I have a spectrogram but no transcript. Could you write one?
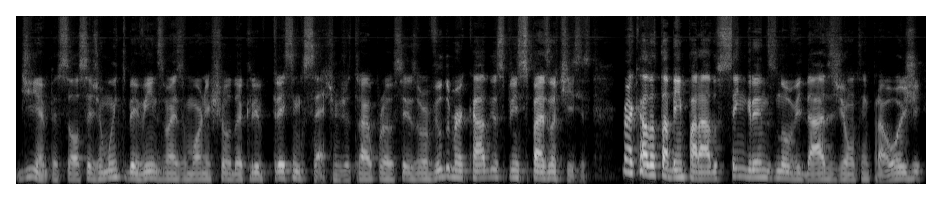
Dia, pessoal, sejam muito bem-vindos mais um Morning Show da Cripto 357, onde eu trago para vocês o review do mercado e as principais notícias. O mercado está bem parado, sem grandes novidades de ontem para hoje.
